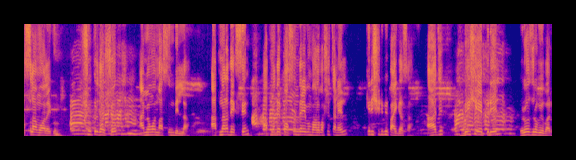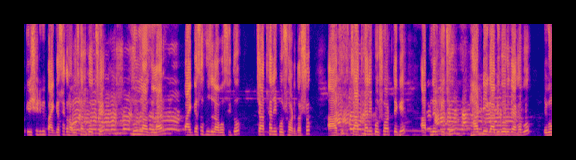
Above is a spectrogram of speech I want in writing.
আসসালামু আলাইকুম। সুপ্রিয় দর্শক, আমি মোহাম্মদ মাসুম বিল্লাহ। আপনারা দেখছেন আপনাদের পছন্দের এবং ভালোবাসার চ্যানেল কৃষি টিভি পাইগাসা আজ বিশে এপ্রিল, রোজ রবিবার। কৃষি টিভি পাইগাসা এখন অবস্থান করছে খুলনা জেলার পাইগাসা ফুজলে অবস্থিত চাঁদখালি পশুহাট দর্শক, আজ চাঁদখালি পশুহাট থেকে আপনাদের কিছু হাড্ডি গাবি গরু দেখাবো এবং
